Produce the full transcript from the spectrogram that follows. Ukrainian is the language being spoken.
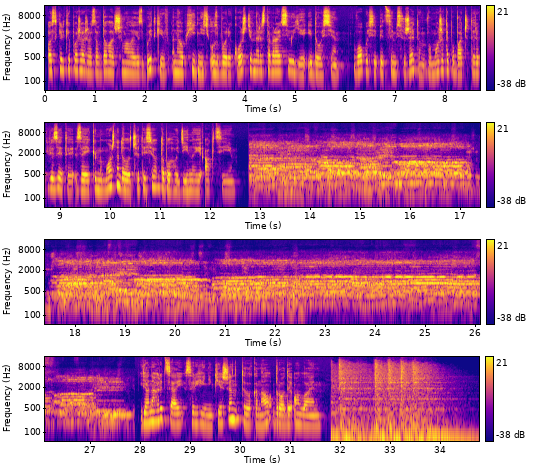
Оскільки пожежа завдала чималих збитків, необхідність у зборі коштів на реставрацію є і досі. В описі під цим сюжетом ви можете побачити реквізити, за якими можна долучитися до благодійної акції. Яна Грицай, Сергій Нікішин, телеканал Броди Онлайн.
